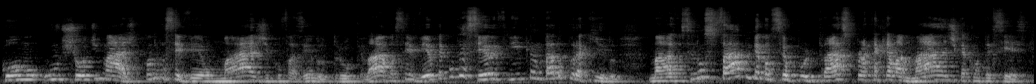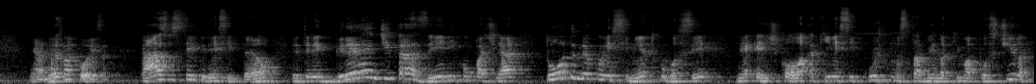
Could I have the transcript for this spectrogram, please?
como um show de mágica. Quando você vê o mágico fazendo o truque lá, você vê o que aconteceu e fica encantado por aquilo. Mas você não sabe o que aconteceu por trás para que aquela mágica acontecesse. É a mesma coisa. Caso você tenha interesse, então, eu terei grande prazer em compartilhar todo o meu conhecimento com você, né, que a gente coloca aqui nesse curso, como você está vendo aqui, uma apostila,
